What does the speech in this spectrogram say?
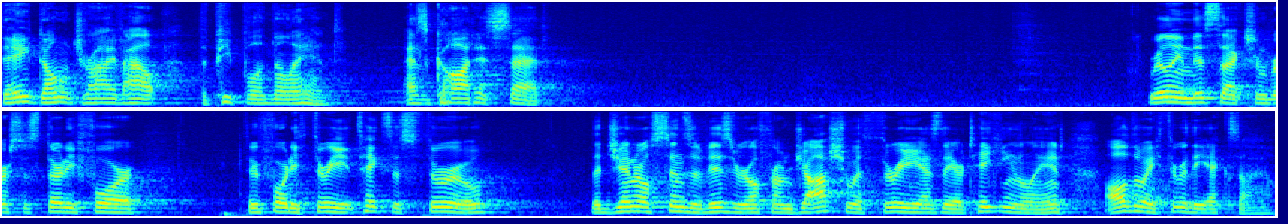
they don't drive out the people in the land, as God has said. Really, in this section, verses 34 through 43, it takes us through the general sins of Israel from Joshua 3 as they are taking the land all the way through the exile.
